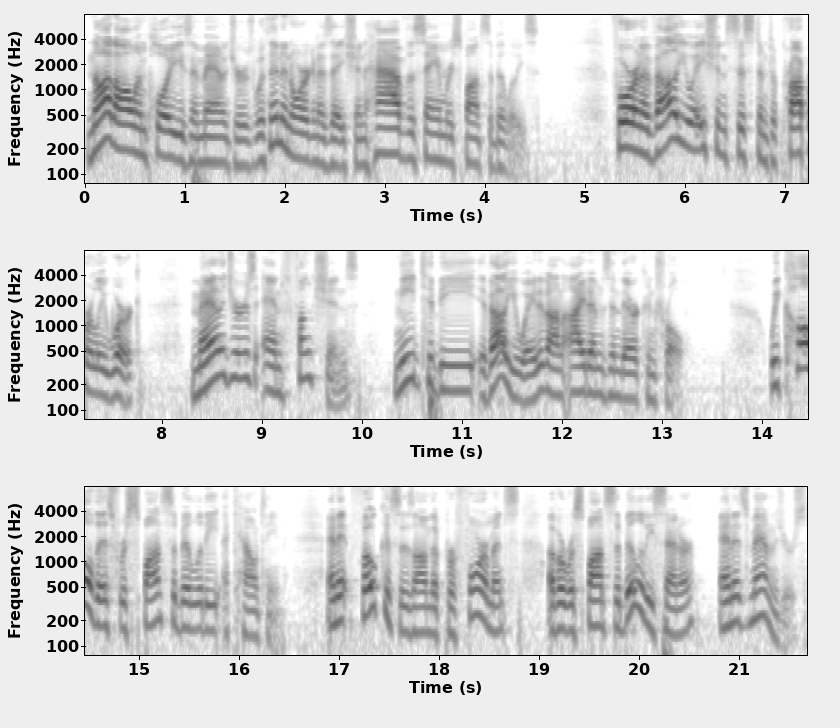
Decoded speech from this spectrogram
not all employees and managers within an organization have the same responsibilities. For an evaluation system to properly work, managers and functions need to be evaluated on items in their control. We call this responsibility accounting, and it focuses on the performance of a responsibility center and its managers.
